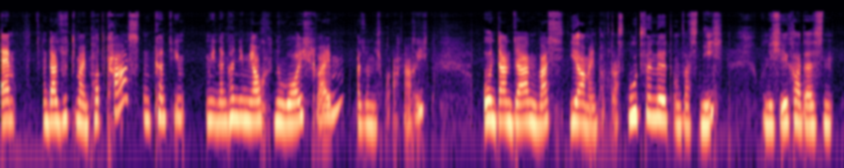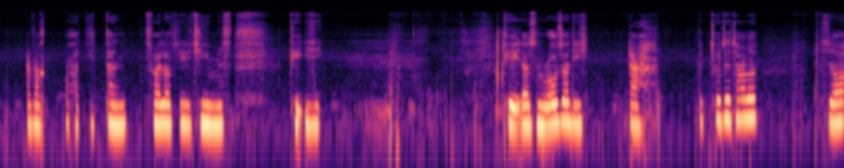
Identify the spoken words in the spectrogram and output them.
Ähm, und da sucht meinen Podcast und könnt ihr mir, dann könnt ihr mir auch eine Voice schreiben, also eine Sprachnachricht. Und dann sagen, was ihr an meinem Podcast gut findet und was nicht. Und ich sehe gerade, da ist ein, einfach, oh, die, dann zwei Leute, die Team ist. Okay, easy. Okay, das ist ein Rosa, die ich ja, getötet habe. So.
